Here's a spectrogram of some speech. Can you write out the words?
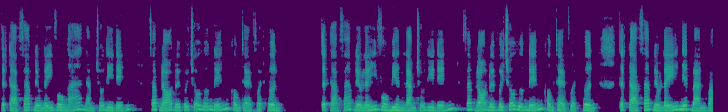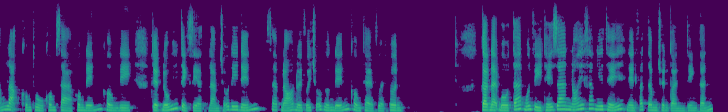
Tất cả Pháp đều lấy vô ngã làm chỗ đi đến, pháp đó đối với chỗ hướng đến không thể vượt hơn. Tất cả pháp đều lấy vô biên làm chỗ đi đến, pháp đó đối với chỗ hướng đến không thể vượt hơn. Tất cả pháp đều lấy niết bàn vắng lặng, không thủ, không xả, không đến, không đi, tuyệt đối tịch diệt làm chỗ đi đến, pháp đó đối với chỗ hướng đến không thể vượt hơn. Các đại Bồ Tát muốn vì thế gian nói pháp như thế nên phát tâm chuyên cần tinh tấn,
